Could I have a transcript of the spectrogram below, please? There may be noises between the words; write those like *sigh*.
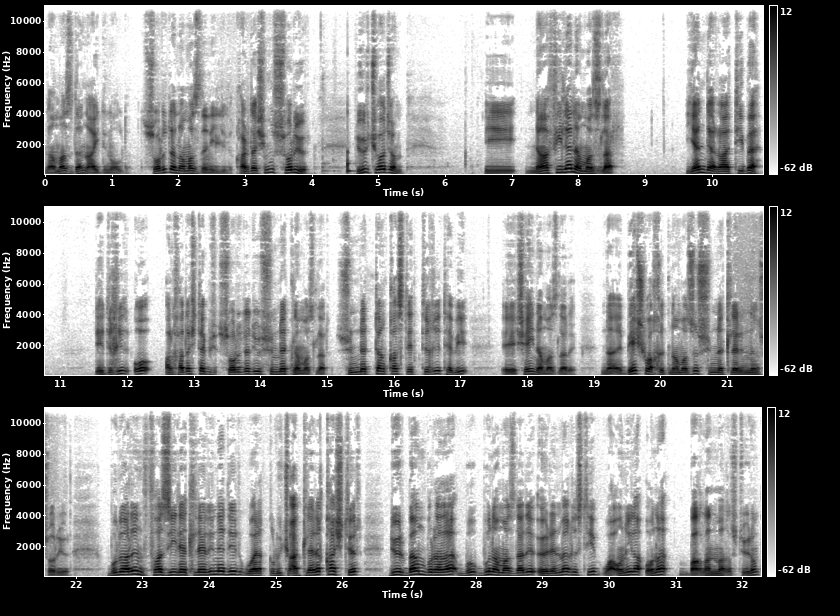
Namazdan aydın oldu. Soru da namazdan ilgili. Kardeşimiz soruyor. Diyor ki hocam e, nafile namazlar yen de ratibe dediği o Arkadaş tabi soruda diyor sünnet namazlar. Sünnetten kastettiği tabi e, şey namazları. Na, beş vakit namazın sünnetlerinden soruyor. Bunların faziletleri nedir? Ve rükatleri kaçtır? Diyor ben burala bu, bu namazları öğrenmek isteyip ve onunla ona bağlanmak istiyorum.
